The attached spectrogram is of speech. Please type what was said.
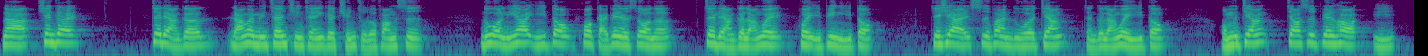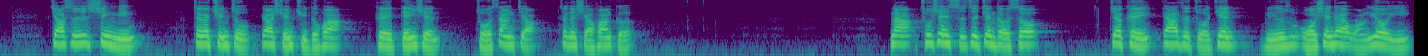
那现在这两个栏位名称形成一个群组的方式。如果你要移动或改变的时候呢，这两个栏位会一并移动。接下来示范如何将整个栏位移动。我们将教师编号与教师姓名这个群组要选取的话，可以点选左上角这个小方格。那出现十字箭头的时候，就可以压着左键，比如说我现在往右移，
